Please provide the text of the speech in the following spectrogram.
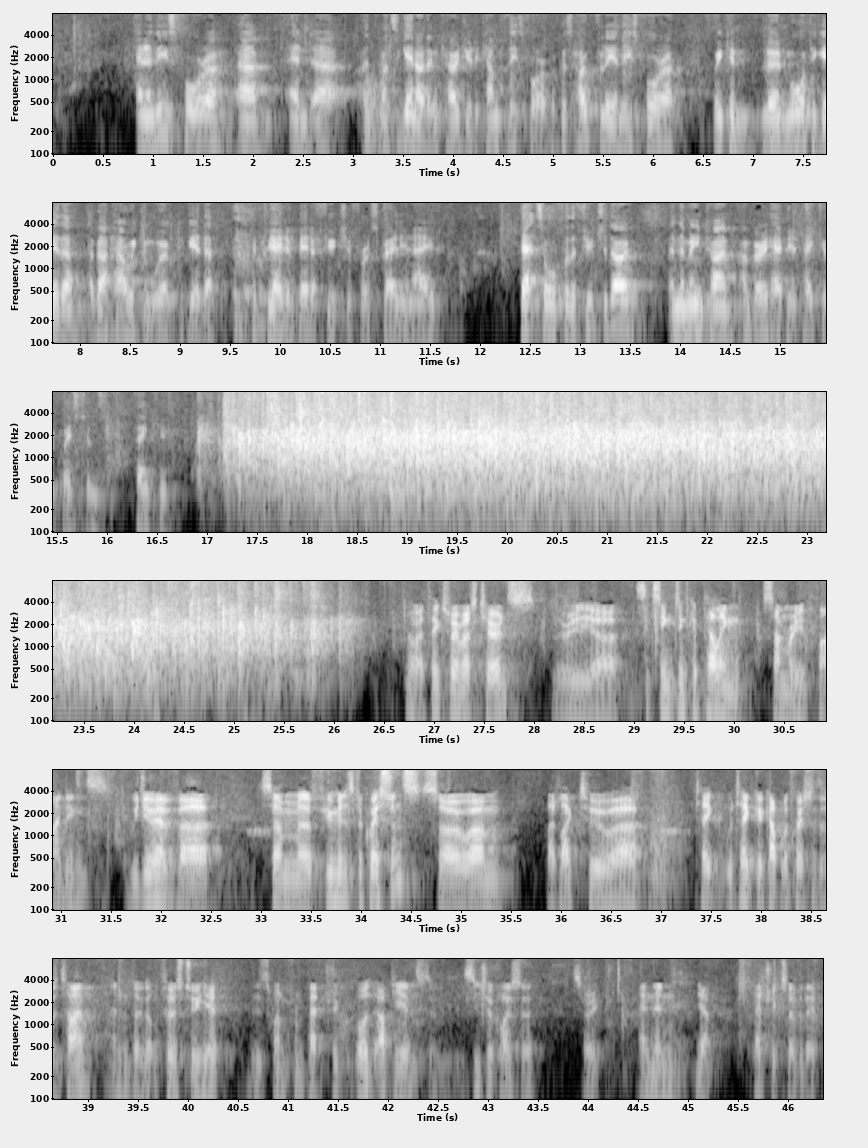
And in these fora, um, and uh, once again, I'd encourage you to come to these fora because hopefully, in these fora, we can learn more together about how we can work together to create a better future for Australian aid. That's all for the future, though. In the meantime, I'm very happy to take your questions. Thank you. All right, thanks very much, Terence. Very uh, succinct and compelling summary of findings. We do have uh, some a few minutes for questions, so um, I'd like to uh, take we'll take a couple of questions at a time, and I've got the first two here. There's one from Patrick, or up here, since you're closer. Sorry, and then yeah, Patrick's over there.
